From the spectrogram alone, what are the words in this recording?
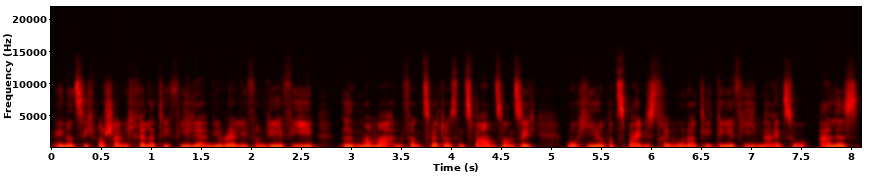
erinnern sich wahrscheinlich relativ viele an die Rallye von DFI irgendwann mal Anfang 2022, wo hier über zwei bis drei Monate die DFI nahezu alles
